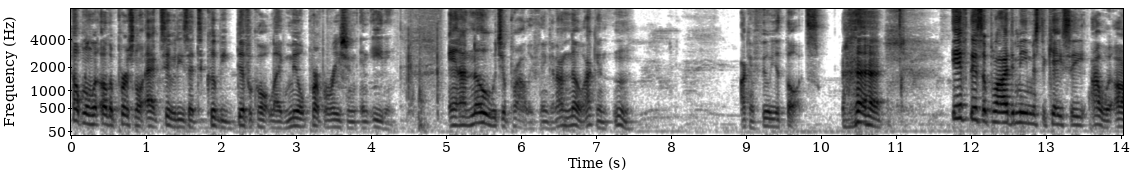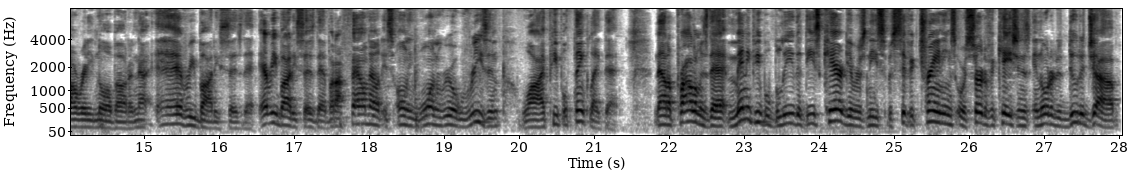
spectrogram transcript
helping them with other personal activities that could be difficult, like meal preparation and eating. And I know what you're probably thinking. I know I can, mm, I can feel your thoughts. If this applied to me, Mr. Casey, I would already know about it. Now, everybody says that. Everybody says that. But I found out it's only one real reason why people think like that. Now, the problem is that many people believe that these caregivers need specific trainings or certifications in order to do the job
